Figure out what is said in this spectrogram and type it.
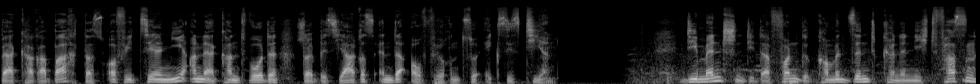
Bergkarabach, das offiziell nie anerkannt wurde, soll bis Jahresende aufhören zu existieren. Die Menschen, die davongekommen sind, können nicht fassen,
